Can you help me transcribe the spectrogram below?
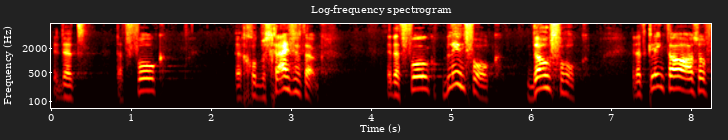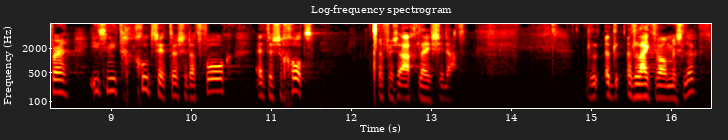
Dat, dat volk eh, God beschrijft het ook. Dat volk, blind volk, doof volk. En dat klinkt al alsof er iets niet goed zit tussen dat volk en tussen God. In vers 8 lees je dat. Het, het lijkt wel mislukt.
